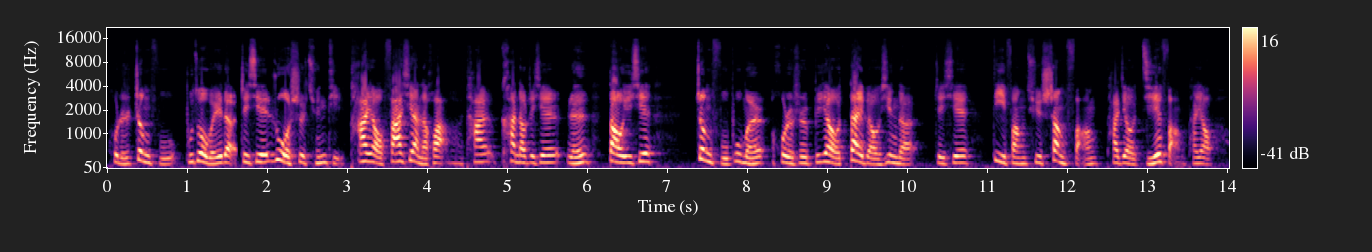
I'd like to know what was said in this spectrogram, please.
或者是政府不作为的这些弱势群体，他要发现的话，他看到这些人到一些政府部门或者是比较有代表性的这些。地方去上访，他叫解访，他要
